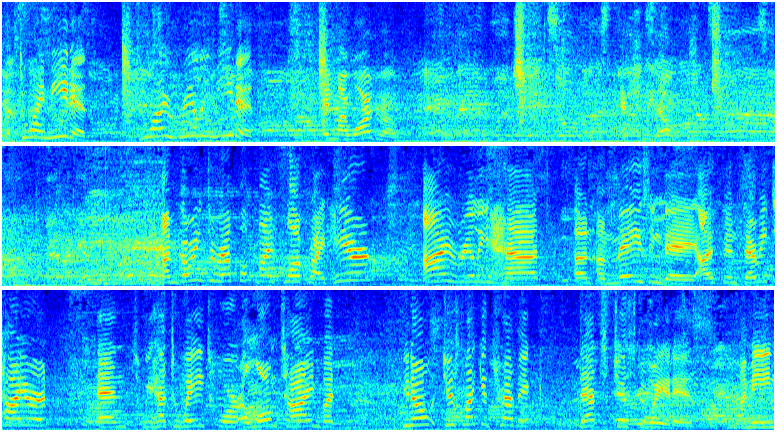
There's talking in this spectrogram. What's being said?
But do I need it? Do I really need it in my wardrobe? Actually don't. I'm going to wrap up my vlog right here. I really had an amazing day. I've been very tired and we had to wait for a long time but you know just like in traffic that's just the way it is. I mean,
